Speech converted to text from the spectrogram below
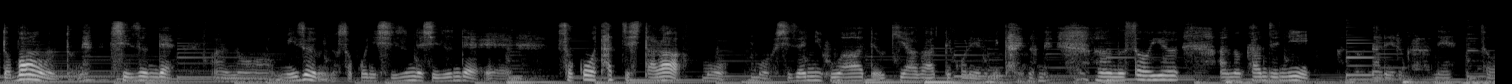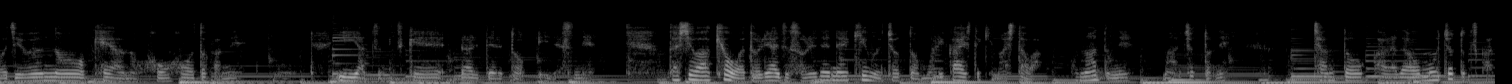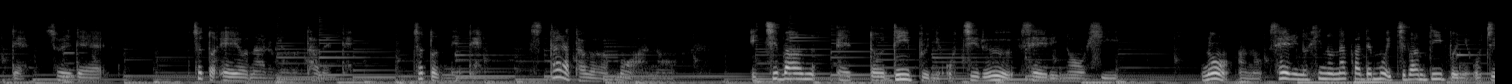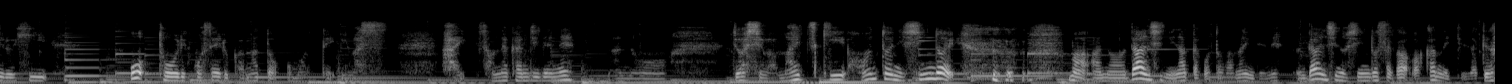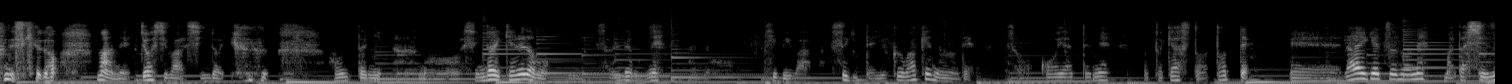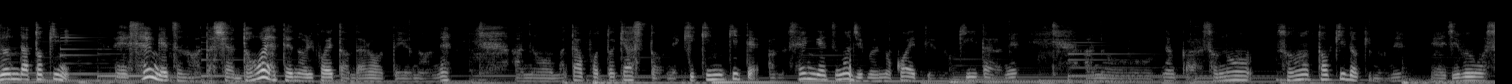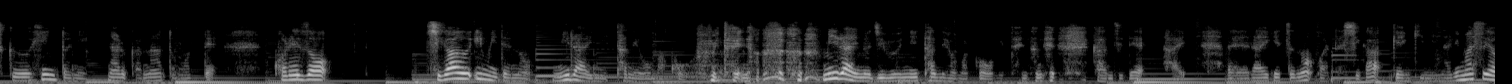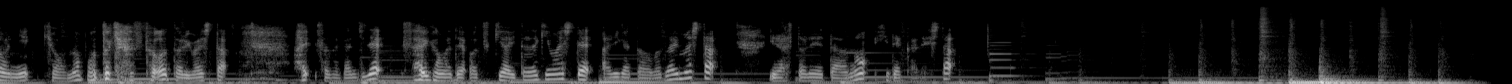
ドボーンとね、沈んで、あの、湖の底に沈んで沈んで、えー、そこをタッチしたら、もう、もう自然にふわーって浮き上がってこれるみたいなね、あの、そういう、あの、感じに、あの、なれるからね、そう、自分のケアの方法とかね、うんいいやつ見つけられてるといいですね。私は今日はとりあえずそれでね、気分ちょっと盛り返してきましたわ。この後ね、まあちょっとね、ちゃんと体をもうちょっと使って、それでちょっと栄養のあるもの食べて、ちょっと寝て、したら多分もうあの、一番、えっと、ディープに落ちる生理の日の、あの、生理の日の中でも一番ディープに落ちる日を通り越せるかなと思っています。はい、そんな感じでね、女子は毎月本当にしんどい。まあ、あの、男子になったことがないんでね、男子のしんどさがわかんないっていうだけなんですけど、まあね、女子はしんどい。本当に、あの、しんどいけれども、うん、それでもね、あの、日々は過ぎていくわけなので、そう、こうやってね、ポッドキャストを撮って、えー、来月のね、また沈んだ時に、えー、先月の私はどうやって乗り越えたんだろうっていうのをね、あのまたポッドキャストをね、聞きに来て、あの先月の自分の声っていうのを聞いたらね、あのなんかその、その時々のね、え、自分を救うヒントになるかなと思って、これぞ違う意味での未来に種をまこう みたいな。未来の自分に種をまこうみたいなね感じで、はい。えー、来月の私が元気になりますように今日のポッドキャストを撮りました。はいそんな感じで最後までお付き合いいただきましてありがとうございました。イラストレーターのひでかでした。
